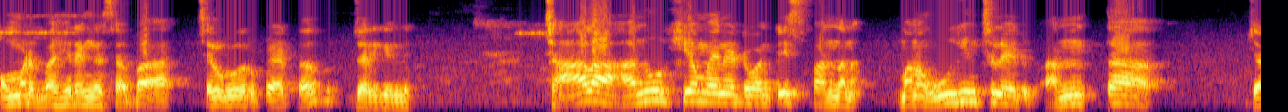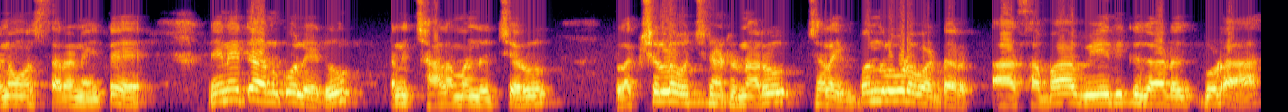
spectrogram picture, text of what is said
ఉమ్మడి బహిరంగ సభ చెలుగూరుపేటలో జరిగింది. చాలా అనూహ్యమైనటువంటి స్పందన. మనం ఊహించలేదు అంత జనం వస్తారని అయితే నేనైతే అనుకోలేదు. కానీ చాలామంది వచ్చారు. లక్షల్లో వచ్చినట్టున్నారు. చాలా ఇబ్బందులు కూడా పడ్డారు. ఆ సభా వేదిక కూడా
